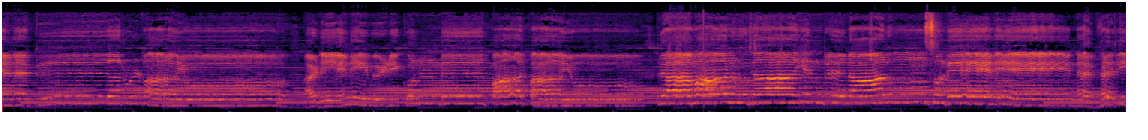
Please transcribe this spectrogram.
எனக்கு அருள்வாயோ. அடியனை விழிக்கொண்டு பார்ப்பாயோ. ராமானுஜா என்று நாளும் சொல்வேனே நற்கதி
